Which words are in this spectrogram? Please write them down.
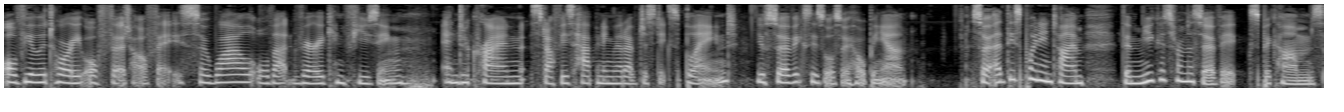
ovulatory or fertile phase. So while all that very confusing endocrine stuff is happening that I've just explained, your cervix is also helping out. So at this point in time, the mucus from the cervix becomes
